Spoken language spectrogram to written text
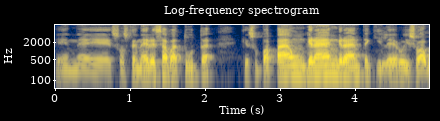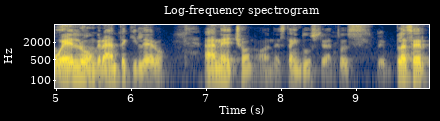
en eh, sostener esa batuta que su papá, un gran, gran tequilero, y su abuelo, un gran tequilero, han hecho en esta industria. Entonces, un placer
